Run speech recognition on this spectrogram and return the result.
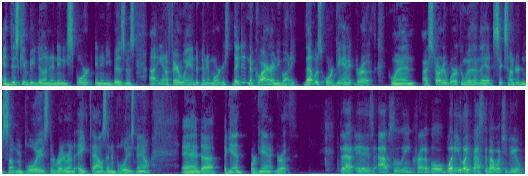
And this can be done in any sport, in any business. Uh, you know, Fairway Independent Mortgage, they didn't acquire anybody. That was organic growth. When I started working with them, they had 600 and something employees. They're right around 8,000 employees now. And uh, again, organic growth. That is absolutely incredible. What do you like best about what you do?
